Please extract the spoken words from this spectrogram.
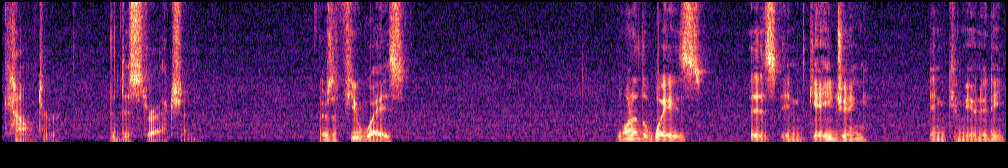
counter the distraction. There's a few ways. One of the ways is engaging in community.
